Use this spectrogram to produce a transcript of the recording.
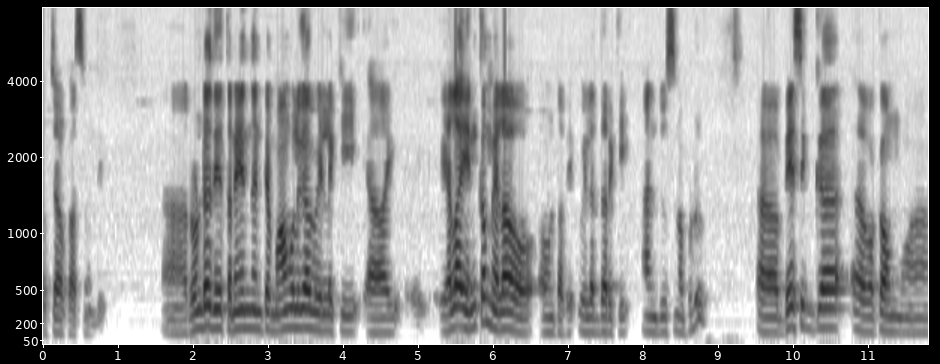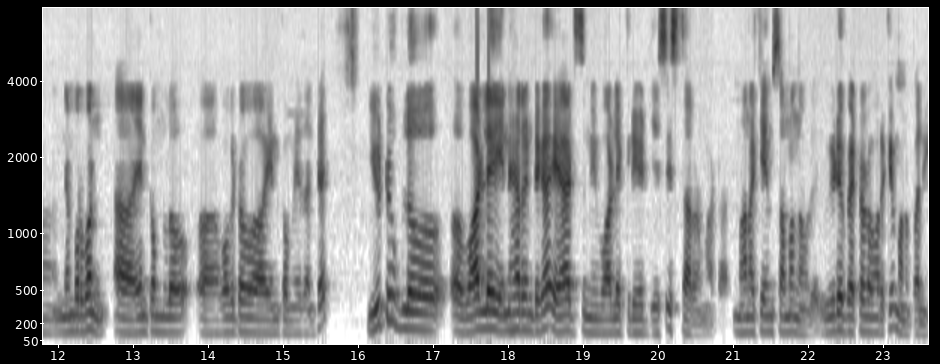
వచ్చే అవకాశం ఉంది. రెండోది ఇతను ఏంటంటే మామూలుగా వీళ్ళకి ఎలా ఇన్కమ్ ఎలా ఉంటుంది వీళ్ళిద్దరికి అని చూసినప్పుడు బేసిక్గా ఒక నెంబర్ వన్ ఇన్కంలో ఒకటో ఇన్కమ్ ఏదంటే యూట్యూబ్లో వాళ్ళే ఇన్హరెంట్గా యాడ్స్ని వాళ్ళే క్రియేట్ చేసి ఇస్తారనమాట మనకేం సంబంధం లేదు. వీడియో పెట్టడం వరకే మన పని.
